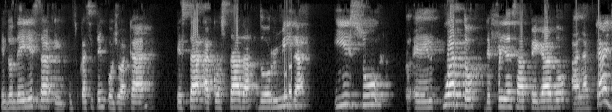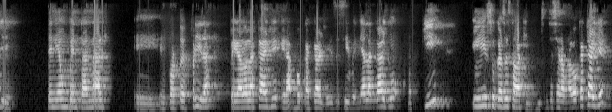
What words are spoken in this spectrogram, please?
en donde ella está en, su casita en Coyoacán, está acostada, dormida, y su, el cuarto de Frida estaba pegado a la calle. Tenía un ventanal, eh, el cuarto de Frida, pegado a la calle, era boca calle, es decir, venía a la calle aquí y su casa estaba aquí. Entonces era una boca calle,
